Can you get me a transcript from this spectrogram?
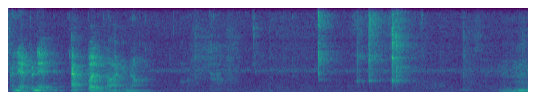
อันเนี้ยเป็นแอปเปิลหน่อยพี่น้องอืมแอปเนี่ยเนื้อเปื่อยๆอืม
